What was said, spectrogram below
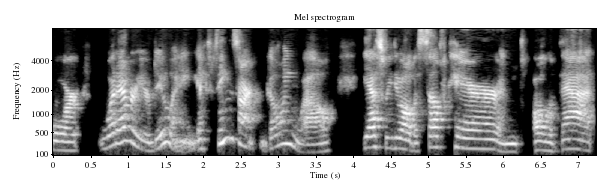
or whatever you're doing, if things aren't going well, yes, we do all the self care and all of that,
